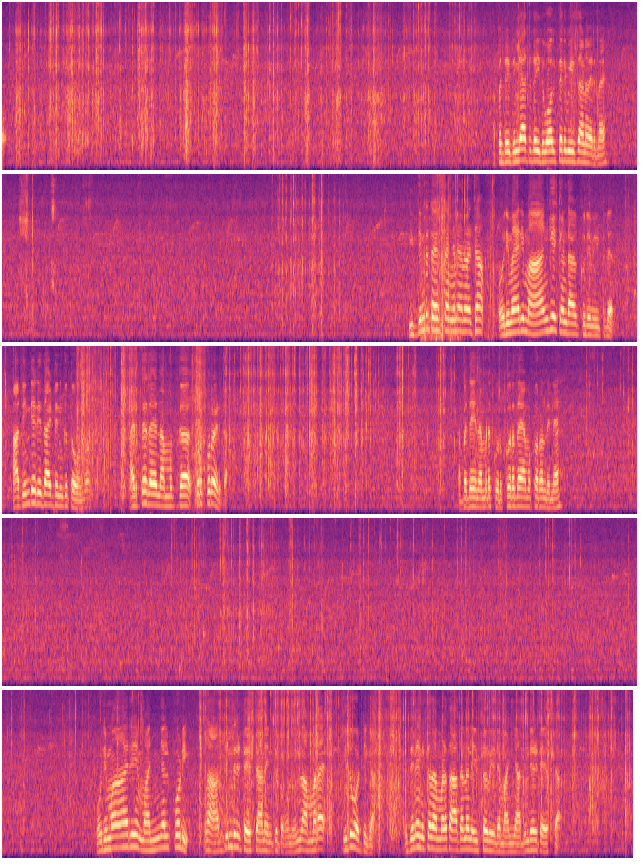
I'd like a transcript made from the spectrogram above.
അപ്പൊ ദേ ഇതിന്റെ അകത്ത് ഇതുപോലത്തെ ഒരു പീസാണ് വരുന്നത് ഇതിന്റെ ടേസ്റ്റ് എങ്ങനെയാണെന്ന് വെച്ചാൽ ഒരുമാതിരി മാങ്കിയൊക്കെ ഉണ്ടാക്കൂലേ വീട്ടിൽ അതിന്റെ ഒരു ഇതായിട്ട് എനിക്ക് തോന്നുന്നു. അടുത്തത് നമുക്ക് കുറുക്കുറ എടുക്കാം. അപ്പൊ ദേ നമ്മുടെ കുറുക്കുറ ദേ നമുക്കൊറം തന്നെ. ഒരുമാതിരി മഞ്ഞൾപ്പൊടി. അതിന്റെ ഒരു ടേസ്റ്റാണ് എനിക്ക് തോന്നുന്നത്. ഇനി നമ്മുടെ ഇത് പൊട്ടിക്കാം. ഇതിന് എനിക്ക് നമ്മുടെ സാധാരണ ലേസർ ഇല്ലേ മഞ്ഞ. അതിന്റെ ഒരു ടേസ്റ്റാണ്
